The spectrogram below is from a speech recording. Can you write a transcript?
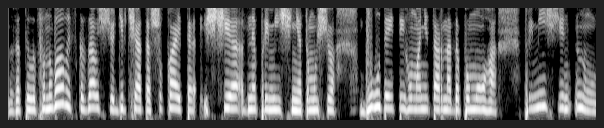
зателефонував і сказав, що дівчата, шукайте ще одне приміщення, тому що буде йти гуманітарна допомога. Приміщень ну,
